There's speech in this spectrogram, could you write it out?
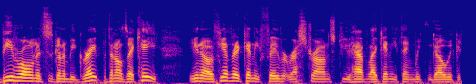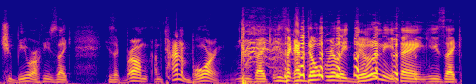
B-roll and this is going to be great. But then I was like, hey, you know, if you have like any favorite restaurants, do you have like anything we can go? We could shoot B-roll. And he's like, he's like, bro, I'm, I'm kind of boring. He's like, he's like, I don't really do anything. He's like,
